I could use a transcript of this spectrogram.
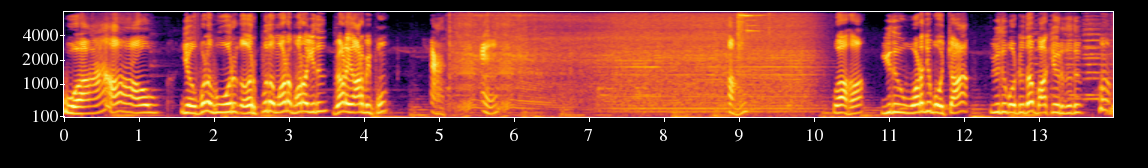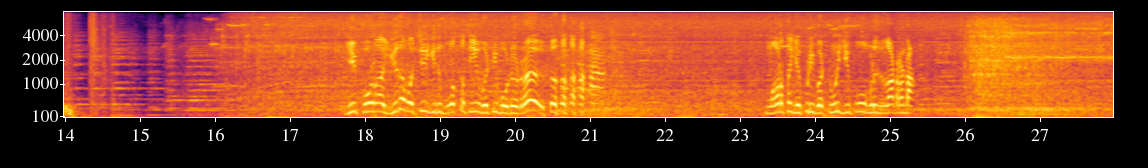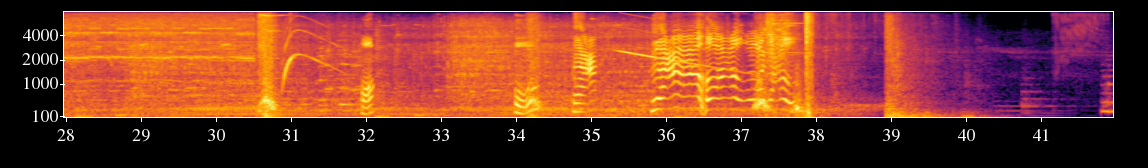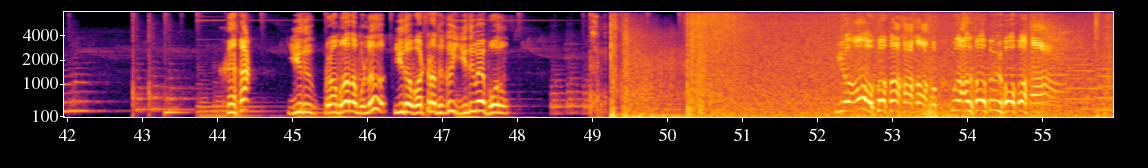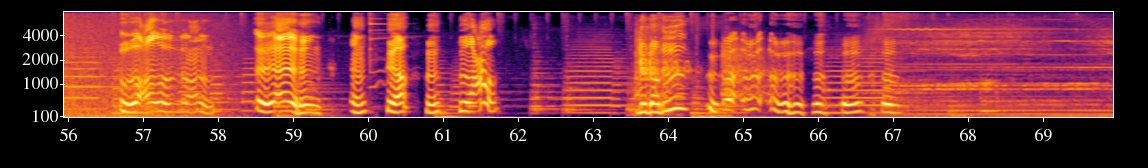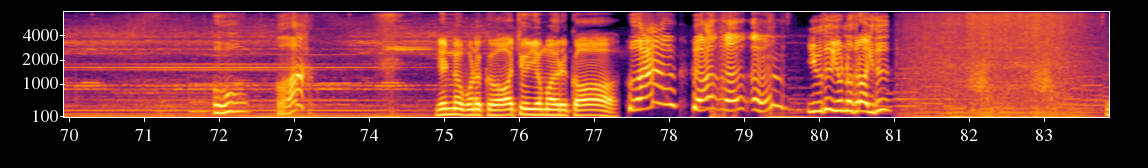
வாவ்! எவ்வளவு ஒரு அற்புதமான மரம் இது. வேலையை ஆரம்பிப்போம். ஆஹா! இது உடஞ்சு போச்சா? இது மட்டும்தான் பாக்கி இருந்தது. இப்போ நான் இதை வச்சு இது மொத்தத்தையும் வெட்டி போட்டுடுறேன் மரத்தை எப்படி வெட்டணும்னு இப்போ உங்களுக்கு காட்டுறேன்டா. ஆ? ஆ? இது பிரமாதம் இல்ல இத வெட்டுறதுக்கு இதுவே போதும். யோ! என்னது? ஓ ஆ. என்ன உனக்கு ஆச்சரியமா இருக்கா? இது என்னதுடா இது?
